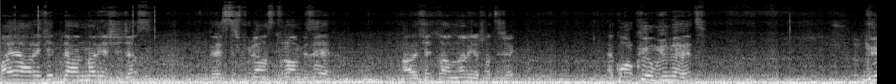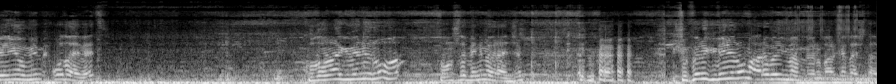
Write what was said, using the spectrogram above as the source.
bayağı hareketli anlar yaşayacağız. Prestige Fluence Turan bize hareketli anlar yaşatacak. Ya korkuyor muyum? Evet. Güveniyor muyum? O da evet. Kullanana güveniyorum ama sonuçta benim öğrencim. Şoföre güveniyorum ama arabaya güvenmiyorum arkadaşlar.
